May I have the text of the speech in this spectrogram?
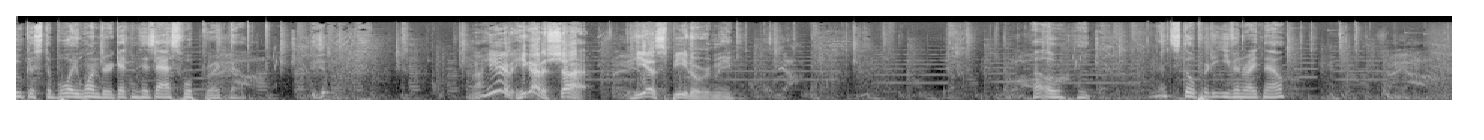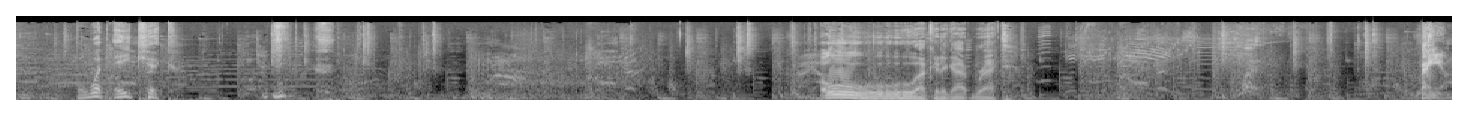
Lucas, the boy wonder, getting his ass whooped right now. No, he had, he got a shot. He has speed over me. Uh oh, that's still pretty even right now. But what a kick! Oh, I could have got wrecked. Bam.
